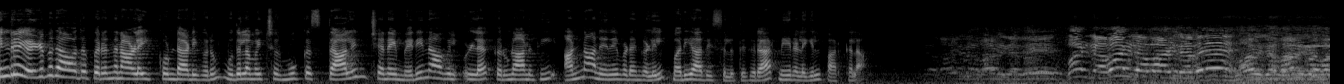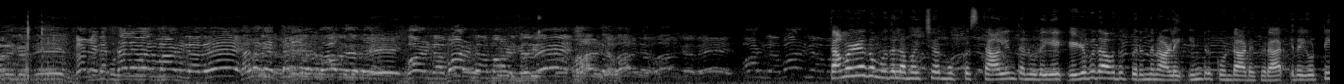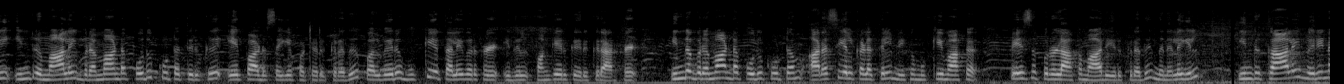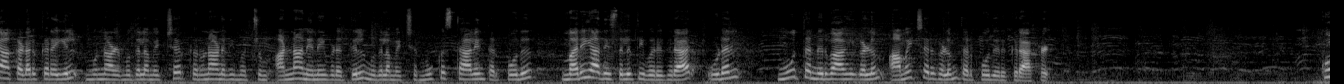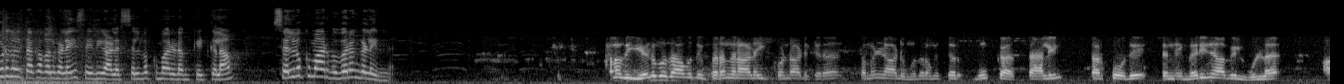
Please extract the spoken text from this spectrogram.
இன்று எழுபதாவது பிறந்தநாளை கொண்டாடி வரும் முதலமைச்சர் மு க ஸ்டாலின் சென்னை மெரினாவில் உள்ள கருணாநிதி அண்ணா நினைவிடங்களில் மரியாதை செலுத்துகிறார். நேரலையில் பார்க்கலாம். தமிழக முதலமைச்சர் மு ஸ்டாலின் தன்னுடைய எழுபதாவது பிறந்த நாளை இன்று கொண்டாடுகிறார். இதையொட்டி இன்று மாலை பிரம்மாண்ட பொதுக்கூட்டத்திற்கு ஏற்பாடு செய்யப்பட்டிருக்கிறது. பல்வேறு முக்கிய தலைவர்கள் இதில் பங்கேற்க இருக்கிறார்கள். இந்த பிரம்மாண்ட பொதுக்கூட்டம் அரசியல் களத்தில் மிக முக்கியமாக பேசுபொருளாக மாறியிருக்கிறது. இந்த நிலையில் இன்று காலை மெரினா கடற்கரையில் முன்னாள் முதலமைச்சர் கருணாநிதி மற்றும் அண்ணா நினைவிடத்தில் முதலமைச்சர் மு ஸ்டாலின் தற்போது மரியாதை செலுத்தி வருகிறார். உடன் மூத்த நிர்வாகிகளும் அமைச்சர்களும் தற்போது இருக்கிறார்கள். கூடுதல் தகவல்களை செய்தியாளர் செல்வகுமாரிடம் கேட்கலாம். செல்வகுமார் விவரங்கள் என்ன? தனது எழுபதாவது பிறந்த நாளை கொண்டாடுகிற தமிழ்நாடு முதலமைச்சர் மு க ஸ்டாலின் தற்போது சென்னை மெரினாவில் உள்ள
